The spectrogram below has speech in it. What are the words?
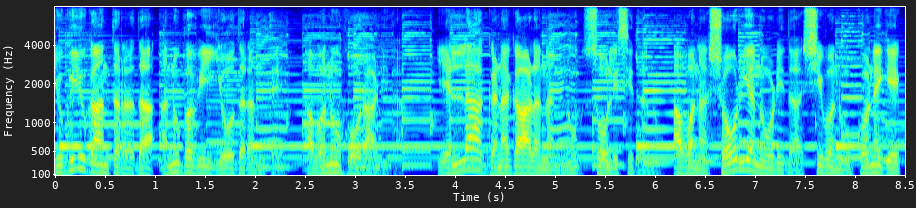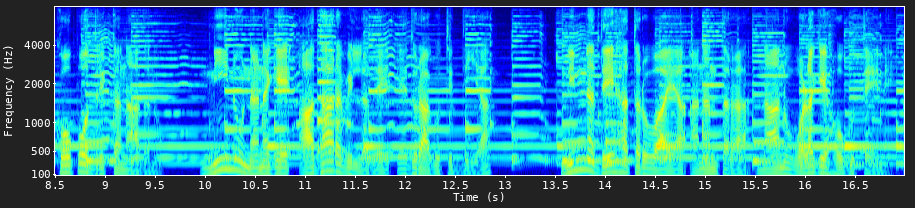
ಯುಗಯುಗಾಂತರದ ಅನುಭವಿ ಯೋಧರಂತೆ ಅವನು ಹೋರಾಡಿದ. ಎಲ್ಲಾ ಗಣಗಾಳನನ್ನು ಸೋಲಿಸಿದನು. ಅವನ ಶೌರ್ಯ ನೋಡಿದ ಶಿವನು ಕೊನೆಗೆ ಕೋಪೋದ್ರಿಕ್ತನಾದನು. ನೀನು ನನಗೆ ಆಧಾರವಿಲ್ಲದೆ ಎದುರಾಗುತ್ತಿದ್ದೀಯಾ? ನಿನ್ನ ದೇಹ ತರುವಾಯ ಅನಂತರ ನಾನು ಒಳಗೆ ಹೋಗುತ್ತೇನೆ.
